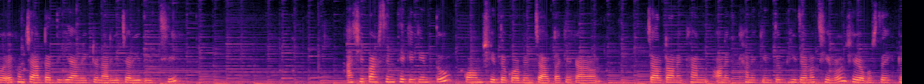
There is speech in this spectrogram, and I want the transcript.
তো এখন চালটা দিয়ে আমি একটু নাড়িয়ে চাড়িয়ে দিচ্ছি। আশি পার্সেন্ট থেকে কিন্তু কম সিদ্ধ করবেন চালটাকে, কারণ চালটা অনেকখান, অনেকখানি কিন্তু ভিজানো ছিল সেই অবস্থায় একটু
